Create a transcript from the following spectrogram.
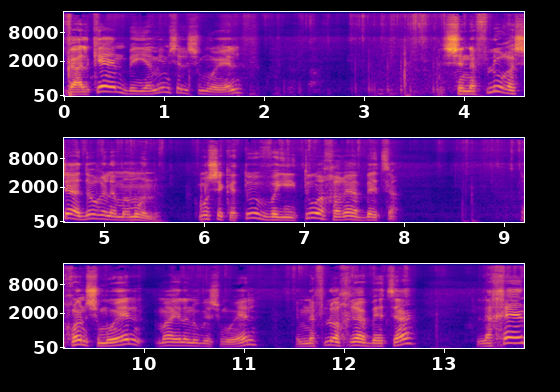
ועל כן, בימים של שמואל, שנפלו ראשי הדור אל הממון, כמו שכתוב, וייטו אחרי הבצע. נכון? שמואל, מה היה לנו בשמואל? הם נפלו אחרי הבצע, לכן,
